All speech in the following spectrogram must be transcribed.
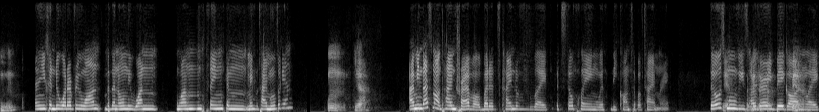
Mhm. and you can do whatever you want, but then only one one thing can make the time move again. Hmm, ya. I mean, that's not time travel, but it's kind of like it's still playing with the concept of time, right? Those Yeah, movies are very a- big on yeah. like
